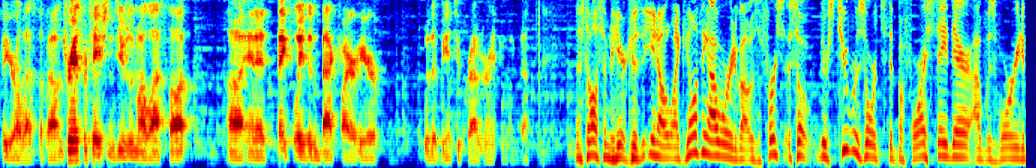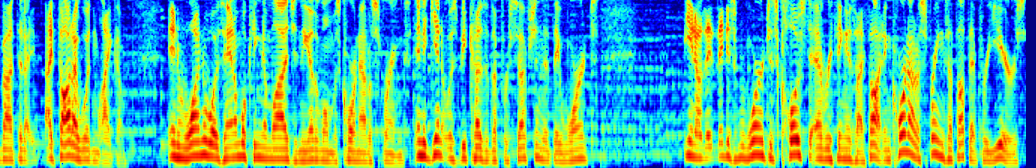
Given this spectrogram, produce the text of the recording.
figure all that stuff out. And transportation is usually my last thought, uh, and it thankfully it didn't backfire here with it being too crowded or anything like that. That's awesome to hear because you know, like the only thing I worried about was the first. So there's two resorts that before I stayed there, I was worried about that. I, I thought I wouldn't like them, and one was Animal Kingdom Lodge, and the other one was Coronado Springs. And again, it was because of the perception that they weren't you know, they, they just weren't as close to everything as I thought. In Coronado Springs, I thought that for years,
